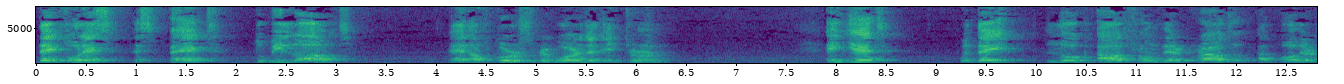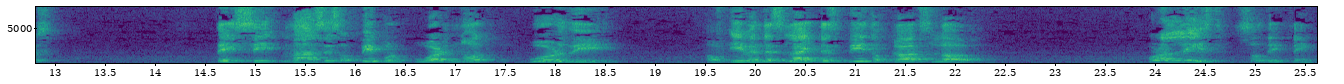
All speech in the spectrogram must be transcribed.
They fully expect to be loved and, of course, rewarded in turn. And yet, when they look out from their crowd at others, they see masses of people who are not worthy of even the slightest bit of God's love. Or at least, so they think.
